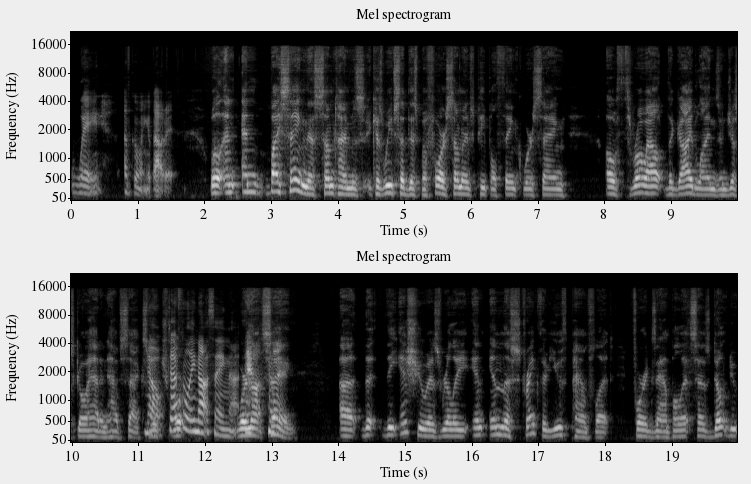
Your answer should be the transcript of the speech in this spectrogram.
way of going about it. Well, and and by saying this, sometimes because we've said this before, sometimes people think we're saying, "Oh, throw out the guidelines and just go ahead and have sex." No, definitely not saying that. we're not saying. Uh, the the issue is really in in the strength of youth pamphlet. For example, it says don't do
